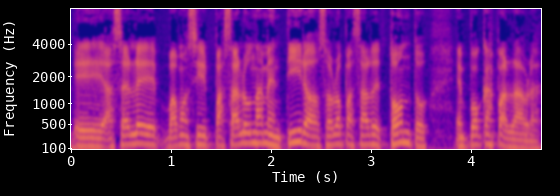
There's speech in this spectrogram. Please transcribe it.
eh, hacerle, vamos a decir, pasarle una mentira o solo pasar de tonto, en pocas palabras?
